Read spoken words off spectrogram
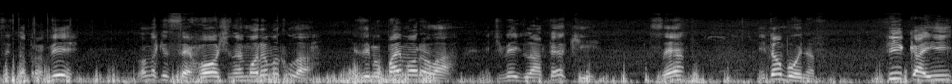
se dá pra ver, lá naquele serrote, nós moramos lá. Quer dizer, meu pai mora lá, a gente veio de lá até aqui, certo? Então, Boina, fica aí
